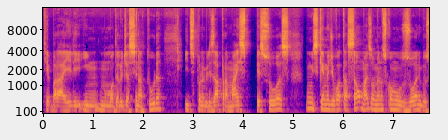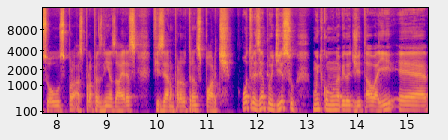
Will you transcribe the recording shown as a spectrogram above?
quebrar ele em um modelo de assinatura e disponibilizar para mais pessoas num esquema de rotação, mais ou menos como os ônibus ou os, as próprias linhas aéreas fizeram para o transporte. Outro exemplo disso, muito comum na vida digital aí, é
